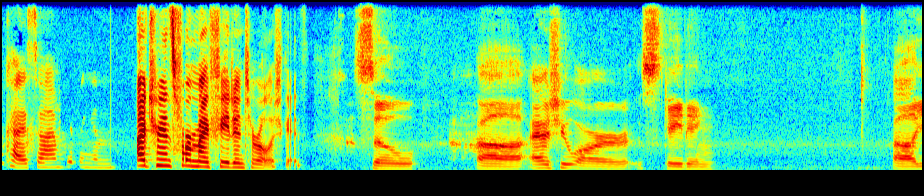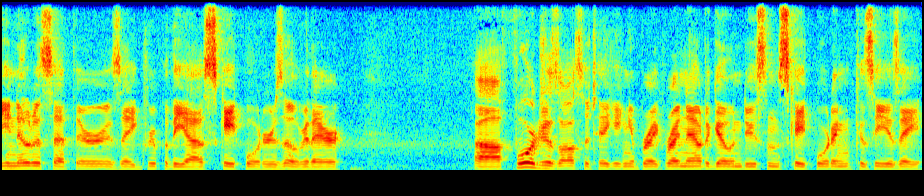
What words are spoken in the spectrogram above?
Okay, so I'm giving him. I transform my feet into roller skates. So, uh, as you are skating, uh, you notice that there is a group of the uh, skateboarders over there. Uh, Forge is also taking a break right now to go and do some skateboarding because he is a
